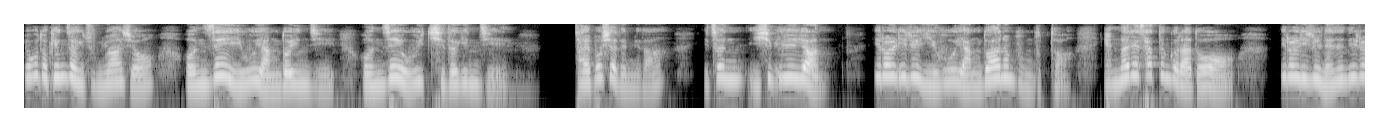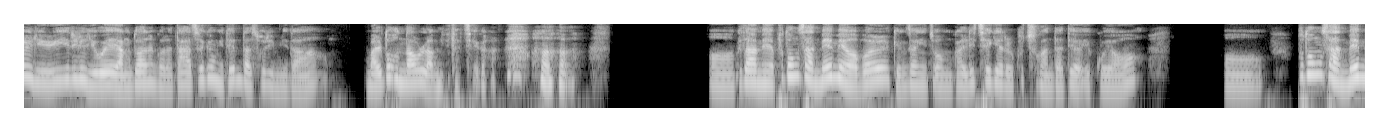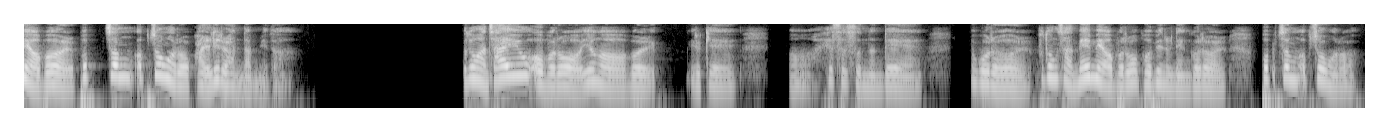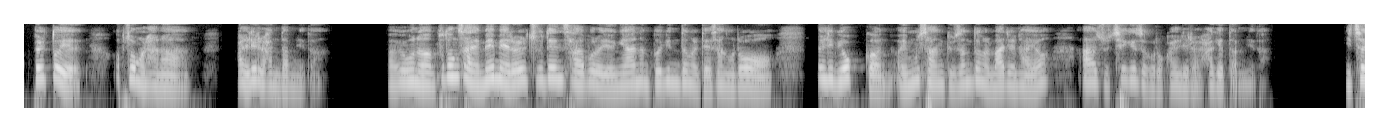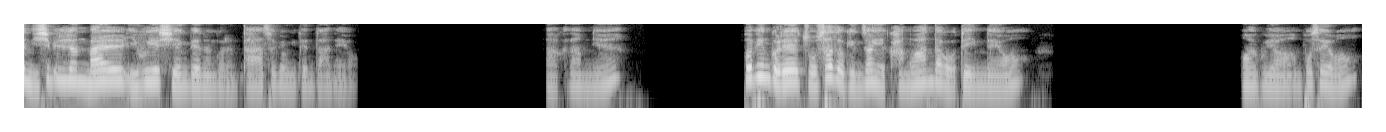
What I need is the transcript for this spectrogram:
이것도 굉장히 중요하죠. 언제 이후 양도인지 언제 이후 취득인지 잘 보셔야 됩니다. 2021년 1월 1일 이후 양도하는 분부터 옛날에 샀던 거라도 1월 1일 내년 1월 1일 이후에 양도하는 거는 다 적용이 된다 소리입니다. 말도 혼나올랍니다 제가. 어, 그 다음에 부동산 매매업을 굉장히 좀 관리 체계를 구축한다 되어 있고요. 어, 부동산 매매업을 법정 업종으로 관리를 한답니다. 그동안 자유업으로 영업을 이렇게 어, 했었었는데 이거를 부동산 매매업으로 법인을 낸 거를 법정 업종으로 별도의 업종을 하나 관리를 한답니다. 어, 이거는 부동산의 매매를 주된 사업으로 영위하는 법인 등을 대상으로 설립 요건, 의무사항 규정 등을 마련하여 아주 체계적으로 관리를 하겠답니다. 2021년 말 이후에 시행되는 것은 다 적용이 된다 하네요. 자, 그 다음 예. 법인거래 조사도 굉장히 강화한다고 돼 있네요. 아이구야 한번 보세요.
